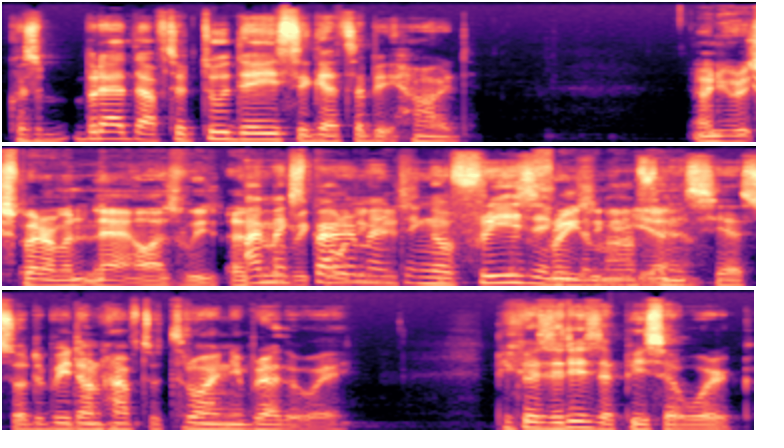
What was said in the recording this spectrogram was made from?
because bread after two days it gets a bit hard. And your experiment now, as we, as I'm we're recording this- experimenting of freezing, freezing the it, yeah. muffins, yes, so that we don't have to throw any bread away because it is a piece of work.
